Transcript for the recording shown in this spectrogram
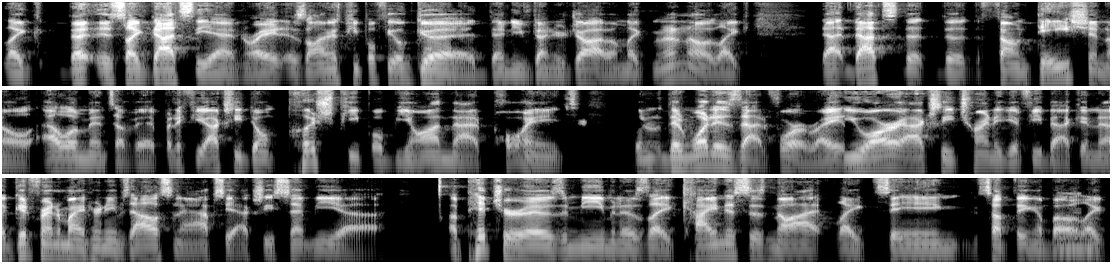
Like that, it's like that's the end, right? As long as people feel good, then you've done your job. I'm like, no, no, no. Like that that's the, the the foundational element of it. But if you actually don't push people beyond that point, then, then what is that for, right? You are actually trying to give feedback. And a good friend of mine, her name's Allison Apsey, actually sent me a, a picture. It was a meme, and it was like, kindness is not like saying something about mm-hmm. like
